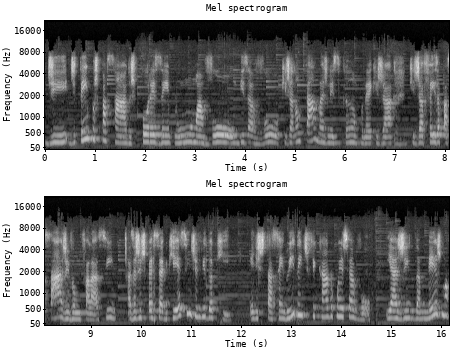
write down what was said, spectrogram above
de, de, tempos passados, por exemplo, um avô, um bisavô que já não está mais nesse campo, né, que já, que já fez a passagem, vamos falar assim, mas a gente percebe que esse indivíduo aqui, ele está sendo identificado com esse avô e agindo da mesma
